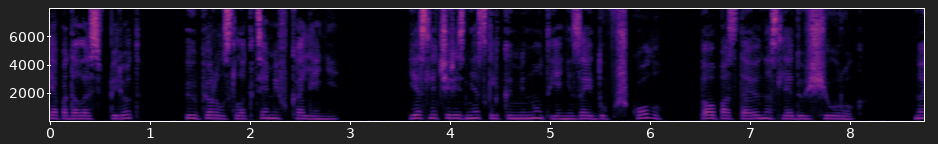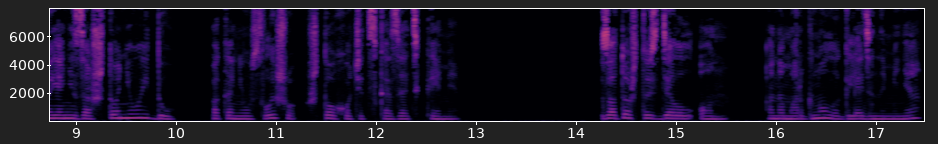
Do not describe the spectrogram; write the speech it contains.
Я подалась вперед и уперлась локтями в колени. Если через несколько минут я не зайду в школу, то опоздаю на следующий урок. Но я ни за что не уйду, пока не услышу, что хочет сказать Кэми. За то, что сделал он. Она моргнула, глядя на меня,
